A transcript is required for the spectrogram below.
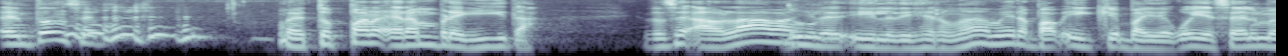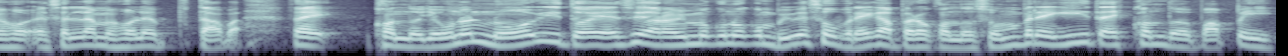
Entonces, pues estos panas eran breguitas. Entonces hablaban y le, y le dijeron, ah, mira, papi, y que, by the way, esa es, el mejor, esa es la mejor etapa. O sea, cuando ya uno es novio y todo eso, y ahora mismo que uno convive, eso brega, pero cuando son breguitas es cuando, papi,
